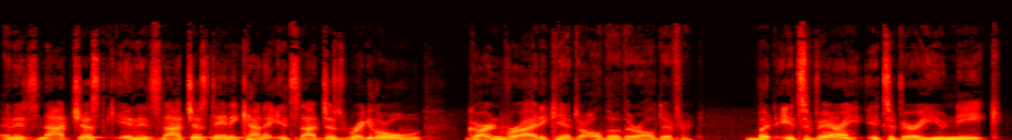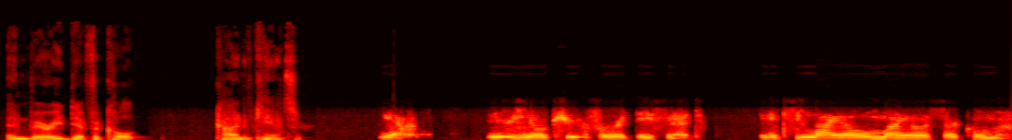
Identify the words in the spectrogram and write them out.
and it's not just and it's not just any kind of it's not just regular old garden variety cancer although they're all different but it's a very Yeah. it's a very unique and very difficult kind of cancer Yeah. There's no cure for it. They said it's leiomyosarcoma.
